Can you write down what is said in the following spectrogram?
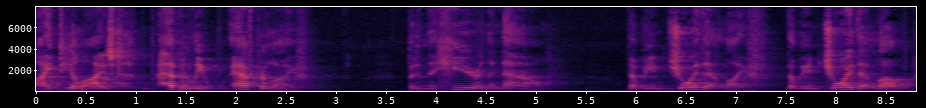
idealized heavenly afterlife, but in the here and the now. That we enjoy that life, that we enjoy that love,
